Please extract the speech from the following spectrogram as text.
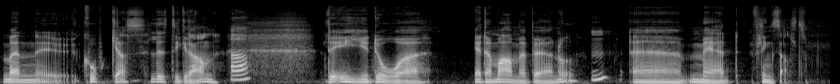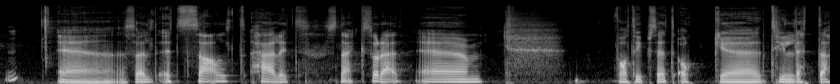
men eh, kokas lite grann. Ja. Det är ju då eh, edamamebönor Mm. eh, med flingsalt. Eh, så ett, ett salt, härligt snack sådär. Var tipset. Och till detta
